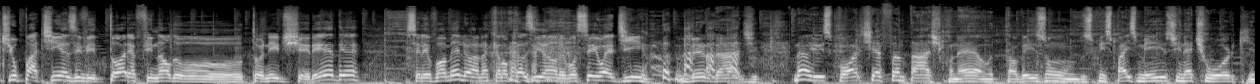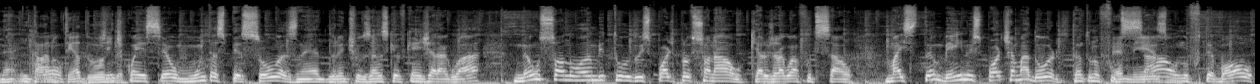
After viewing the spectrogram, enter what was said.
Tio Patinhas e Vitória, final do torneio de Xereder. Você levou a melhor naquela ocasião, né? Você e o Edinho. Verdade. Não, e o esporte é fantástico, né? Talvez um dos principais meios de network, né? Então, Ah, não tenha dúvida. A gente conheceu muitas pessoas, né, durante os anos que eu fiquei em Jaraguá, não só no âmbito do esporte profissional, que era o Jaraguá Futsal, mas também no esporte amador, tanto no futsal, É no futebol.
